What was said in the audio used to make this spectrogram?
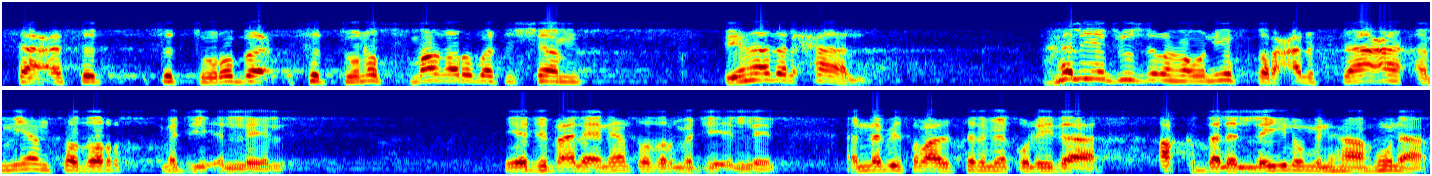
الساعة ست ست وربع ست ونصف ما غربت الشمس. في هذا الحال هل يجوز له أن يفطر على الساعة أم ينتظر مجيء الليل؟ يجب عليه أن ينتظر مجيء الليل. النبي صلى الله عليه وسلم يقول إذا أقبل الليل من ها هنا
